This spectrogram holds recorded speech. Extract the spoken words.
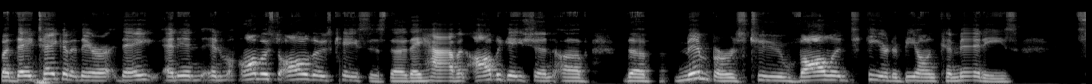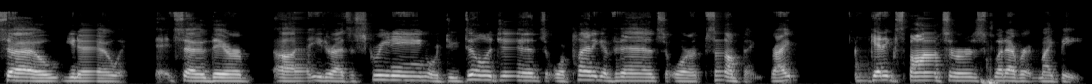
But they take it there they and in in almost all of those cases though they have an obligation of the members to volunteer to be on committees. So you know so they're uh, either as a screening or due diligence or planning events or something, right? Getting sponsors, whatever it might be.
